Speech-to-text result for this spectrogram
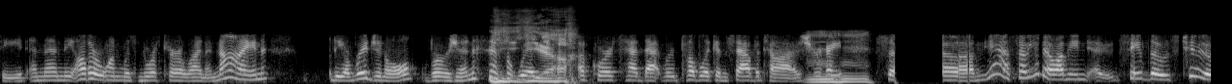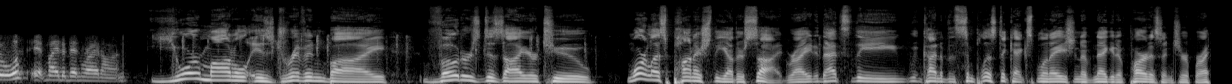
seat. And then the other one was North Carolina nine, the original version, which Yeah. of course had that Republican sabotage, right? Mhm. So. Um, yeah, so you know, I mean, uh, save those two, it might have been right on. Your model is driven by voters' desire to more or less punish the other side, right? That's the kind of the simplistic explanation of negative partisanship, right?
